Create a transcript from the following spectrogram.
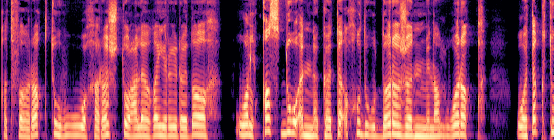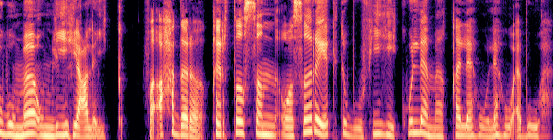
قد فارقته وخرجت على غير رضاه والقصد أنك تأخذ درجا من الورق وتكتب ما أمليه عليك. فأحضر قرطاسا وصار يكتب فيه كل ما قاله له أبوه.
